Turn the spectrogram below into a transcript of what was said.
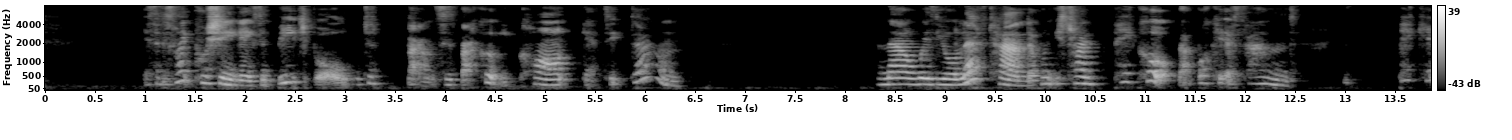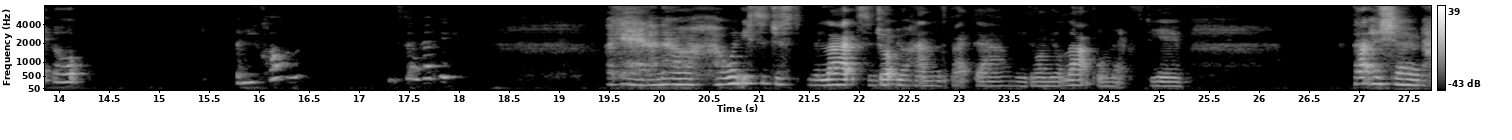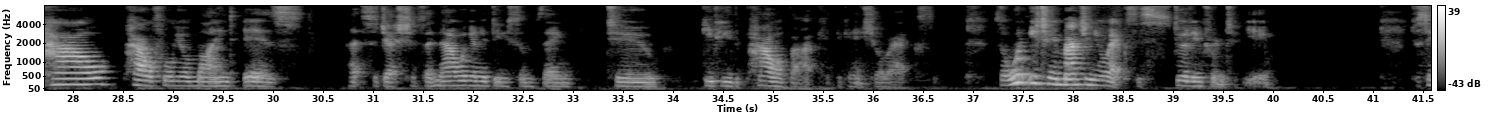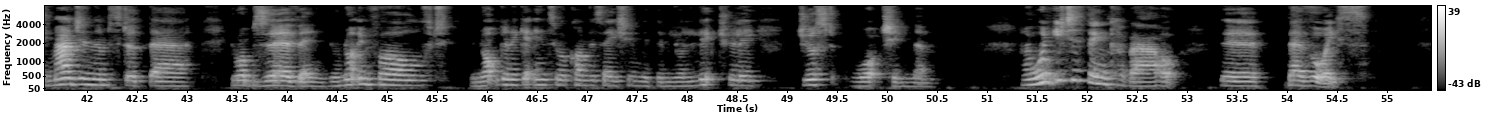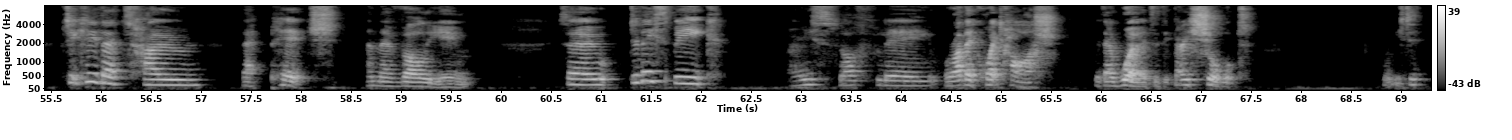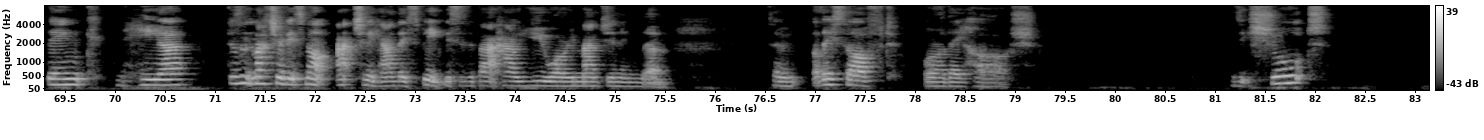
is that it's like pushing against a beach ball. It just bounces back up. You can't get it down. And now with your left hand, I want you to try and pick up that bucket of sand. Just pick it up. And you can't. It's so heavy. Okay, and now I want you to just relax and drop your hands back down, either on your lap or next to you. That has shown how powerful your mind is at suggestion. So now we're going to do something to give you the power back against your ex. So I want you to imagine your ex is stood in front of you. Just imagine them stood there. You're observing. You're not involved. You're not going to get into a conversation with them. You're literally just watching them. And I want you to think about the, their voice, particularly their tone, their pitch, and their volume. So, do they speak very softly, or are they quite harsh with their words? Is it very short? I want you to think and hear. Doesn't matter if it's not actually how they speak, this is about how you are imagining them. So, are they soft or are they harsh? Is it short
